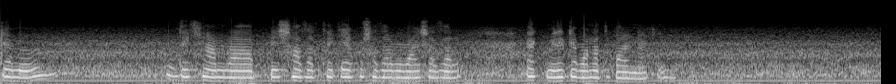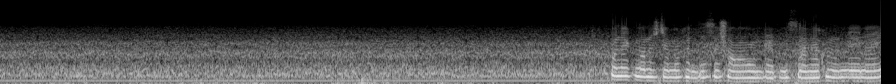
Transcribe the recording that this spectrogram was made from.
ডেমো। দেখি আমরা বিশ হাজার থেকে একুশ হাজার বা বাইশ হাজার এক মিনিটে বানাতে পারি নাকি। অনেক মানুষজন ডেমো খেলতেছে সবাই উল্টে আমি নেই নাই।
